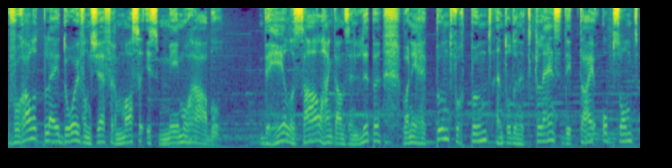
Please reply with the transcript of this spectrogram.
Vooral het pleidooi van Jeff Vermassen is memorabel. De hele zaal hangt aan zijn lippen wanneer hij punt voor punt en tot in het kleinste detail opsomt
